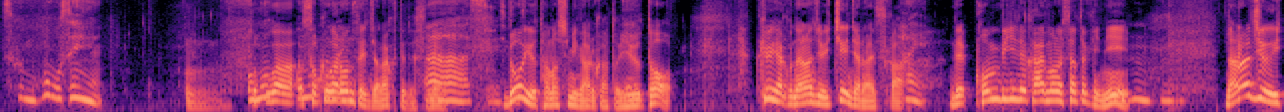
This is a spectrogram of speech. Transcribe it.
すごいもうほぼ千円。うん、そこがそこが論点じゃなくてですね。どういう楽しみがあるかというと971円。じゃないですか、はい。でコンビニで買い物した時に、うんうん71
